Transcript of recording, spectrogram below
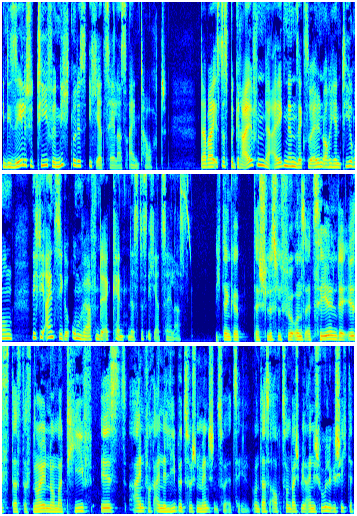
in die seelische Tiefe nicht nur des Ich-Erzählers eintaucht. Dabei ist das Begreifen der eigenen sexuellen Orientierung nicht die einzige umwerfende Erkenntnis des Ich-Erzählers. Ich denke, der Schlüssel für uns Erzählende ist, dass das neue Normativ ist, einfach eine Liebe zwischen Menschen zu erzählen. Und dass auch zum Beispiel eine schwule Geschichte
